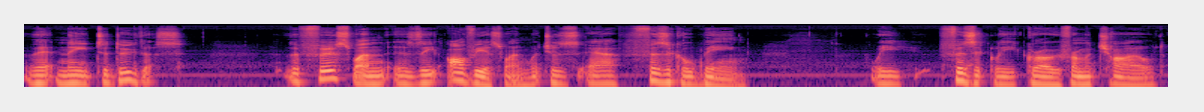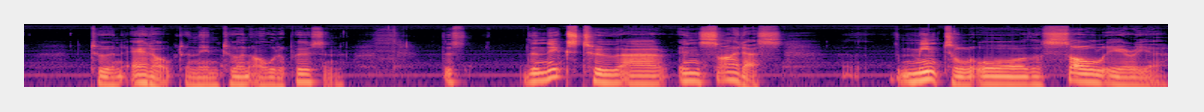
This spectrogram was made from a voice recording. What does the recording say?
that need to do this. The first one is the obvious one, which is our physical being. We physically grow from a child to an adult and then to an older person. This, the next two are inside us the mental or the soul area.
